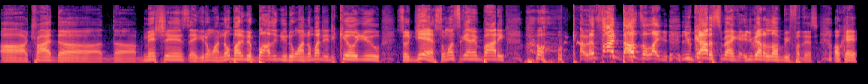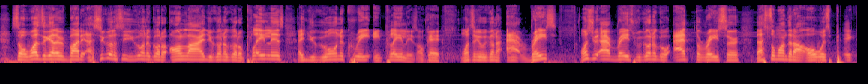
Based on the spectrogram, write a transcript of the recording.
uh, try the the missions, and you don't want nobody to bother you. You don't want nobody to kill you. So yeah. So once again, everybody, oh my god, let's 5,000 like. You gotta smack it. You gotta love me for this. Okay. So once again, everybody, as you're gonna see, you're gonna go to online. You're gonna go to playlist, and you're to create create a playlist, okay? Once again, we're going to add race. Once you add race, we're going to go add the racer. That's the one that I always pick.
